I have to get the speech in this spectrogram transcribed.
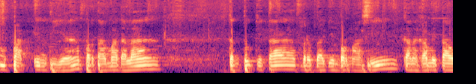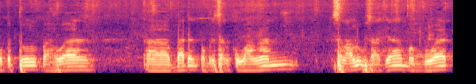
empat intinya. Pertama adalah tentu kita berbagi informasi karena kami tahu betul bahwa uh, Badan Pemeriksaan Keuangan selalu saja membuat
